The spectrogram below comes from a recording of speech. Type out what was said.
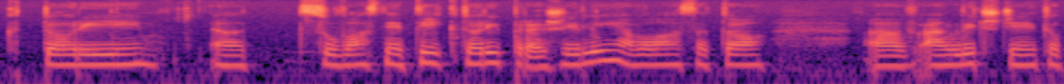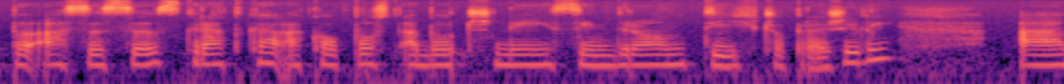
ktorí sú vlastne tí, ktorí prežili a volá sa to v angličtine to PASS, skratka ako postaborčný syndrom tých, čo prežili. A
